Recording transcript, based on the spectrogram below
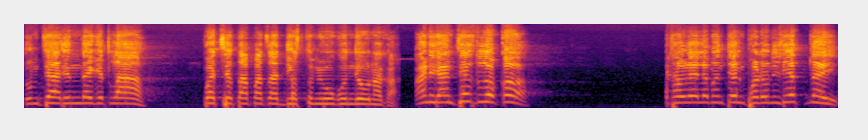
तुमच्या जिंदगीतला पश्चतापाचा दिवस तुम्ही उगून देऊ नका. आणि त्यांचेच लोक ठेवलेलं म्हणते आणि फडणवीस येत नाही.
